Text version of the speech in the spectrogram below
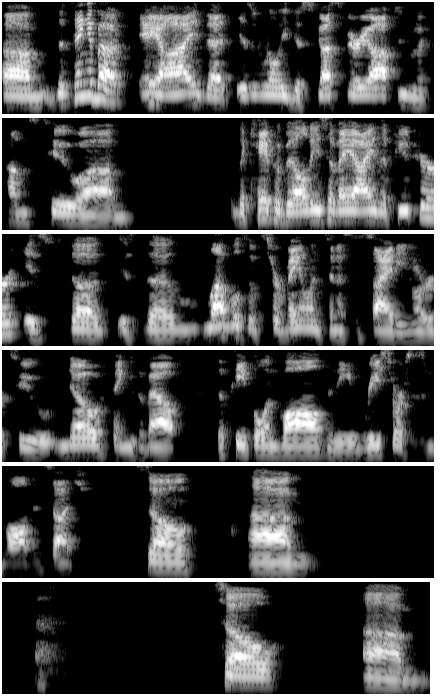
Um, the thing about AI that isn't really discussed very often when it comes to um, the capabilities of AI in the future is the is the levels of surveillance in a society in order to know things about the people involved and the resources involved and such. So, um, so um,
